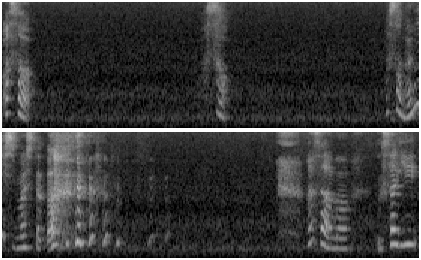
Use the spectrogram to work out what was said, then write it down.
朝朝朝何しましたか？朝あのうさぎ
